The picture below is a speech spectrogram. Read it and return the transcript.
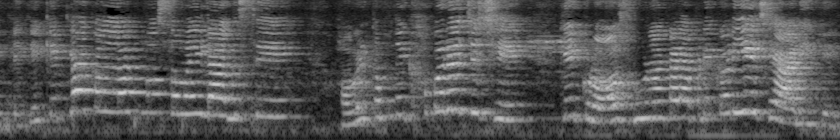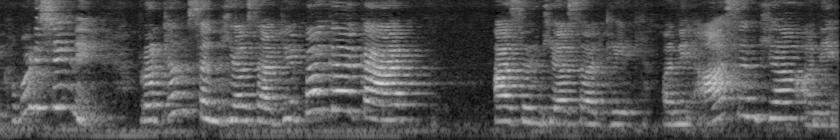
એટલે કે કેટલા કલાકનો સમય લાગશે? હવે તમને ખબર જ છે કે ક્રોસ ગુણાકાર આપણે કરીએ છીએ આ રીતે. ખબર છે ને? પ્રથમ સંખ્યા સાથે ભાગાકાર, આ સંખ્યા સાથે અને આ સંખ્યા અને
